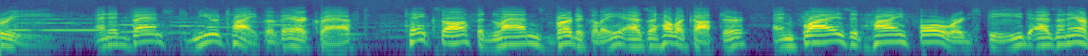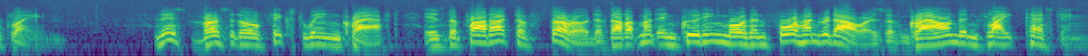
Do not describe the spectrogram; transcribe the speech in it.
The Bell XV-3, an advanced new type of aircraft, takes off and lands vertically as a helicopter and flies at high forward speed as an airplane. This versatile fixed-wing craft is the product of thorough development including more than 400 hours of ground and flight testing.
